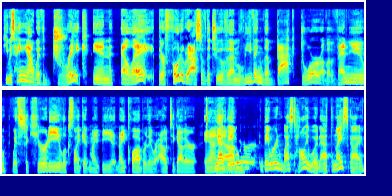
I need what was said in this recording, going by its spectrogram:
he was hanging out with Drake in LA. There are photographs of the two of them leaving the back door of a venue with security. Looks like it might be a nightclub or they were out together. And yeah, they um, were they were in West Hollywood at the Nice Guy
